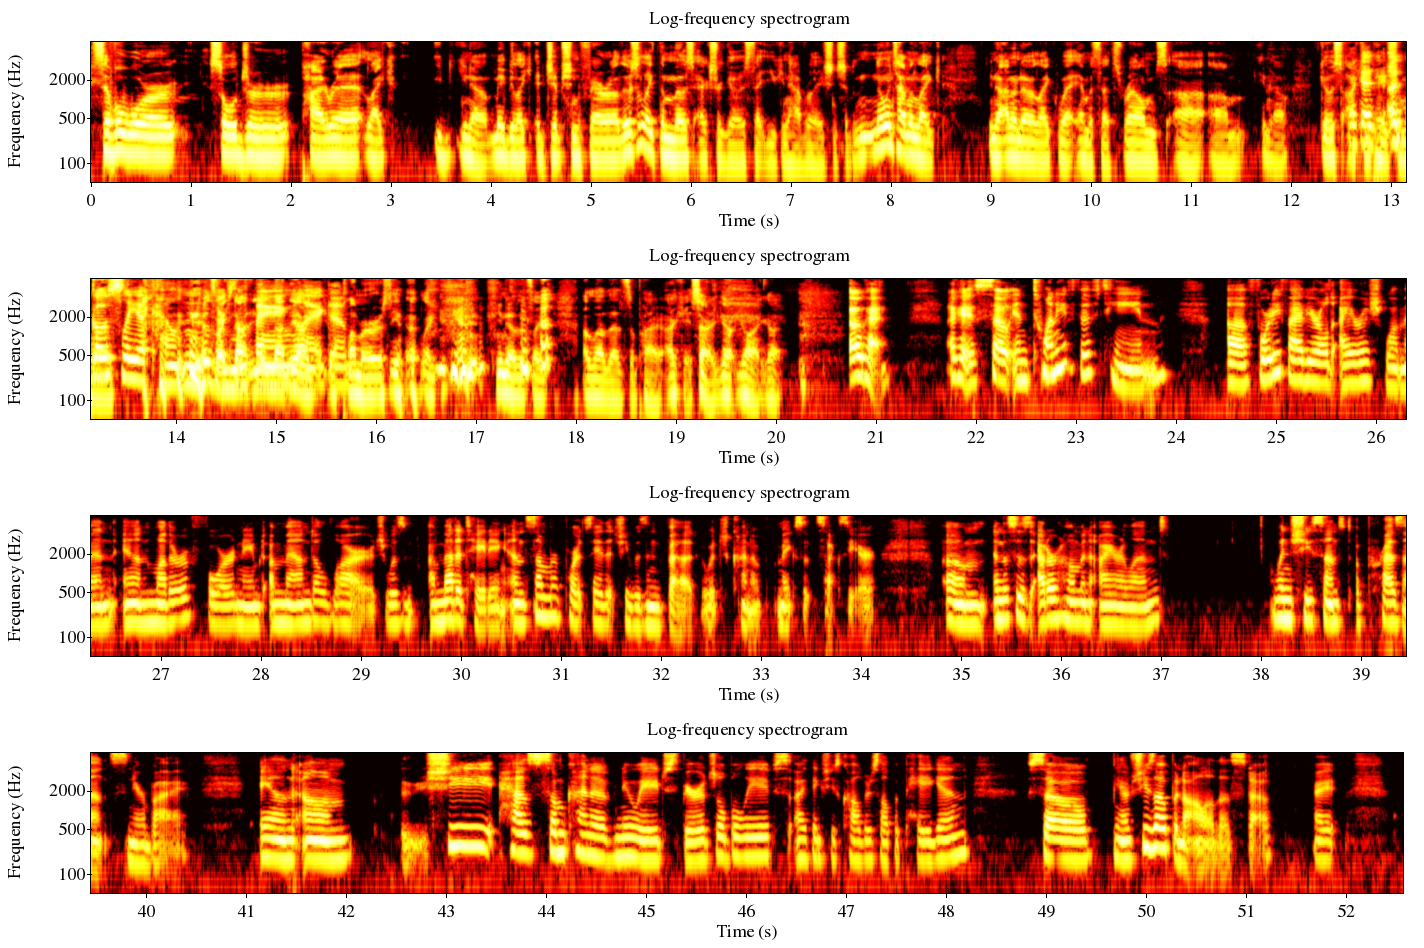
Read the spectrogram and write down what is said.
Civil War soldier, pirate, like you, you know maybe like Egyptian pharaoh. Those are like the most extra ghosts that you can have relationship. No one's having like you know I don't know like what Amethyst's realms uh, um you know ghost like occupation a was. ghostly accountant was or like not, something not yeah, like, like plumbers, you know, like you know, that's like I love that it's a pirate. Okay, sorry, go go on, go on. Okay. Okay, so in 2015, a 45 year old Irish woman and mother of four named Amanda Large was uh, meditating, and some reports say that she was in bed, which kind of makes it sexier. Um, and this is at her home in Ireland when she sensed a presence nearby. And um, she has some kind of new age spiritual beliefs. I think she's called herself a pagan. So, you know, she's open to all of this stuff, right?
